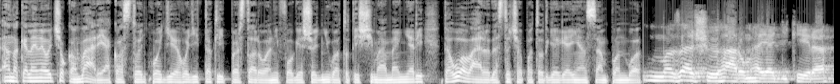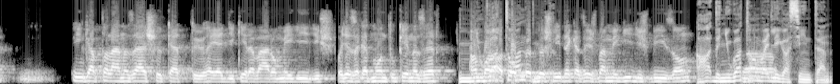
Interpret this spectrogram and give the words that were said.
Ennek ellenére, hogy sokan várják azt, hogy, hogy, hogy itt a Clippers tarolni fog, és hogy nyugatot is simán megnyeri. De hol várod ezt a csapatot, Gege, ilyen szempontból? Az első három hely egyikére Inkább talán az első kettő hely egyikére várom még így is, hogy ezeket mondtuk én azért nyugaton? abban a top védekezésben még így is bízom. Aha, de nyugaton uh, vagy liga szinten?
